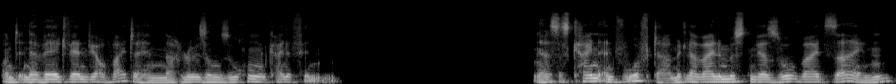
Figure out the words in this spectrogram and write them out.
Und in der Welt werden wir auch weiterhin nach Lösungen suchen und keine finden. Ja, es ist kein Entwurf da. Mittlerweile müssten wir so weit sein,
